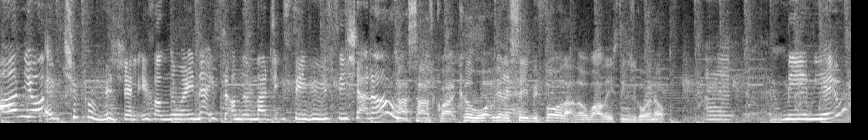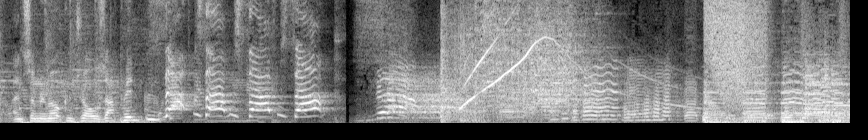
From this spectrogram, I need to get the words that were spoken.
on your if Triple Vision is on the way next on the Magic CBBC channel. That sounds quite cool. What are we going to see before that, though, while these things are going up? Uh, me and you. And some remote control zapping? Zap, zap, zap, zap. Eventually.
